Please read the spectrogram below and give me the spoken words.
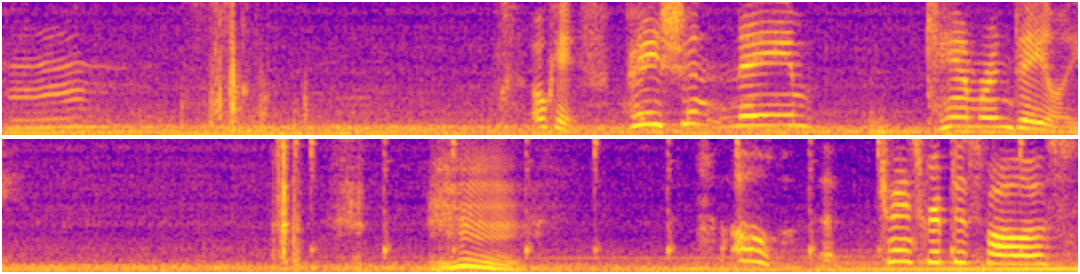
Hmm. Okay, patient name Cameron Daily. oh, uh, transcript as follows.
